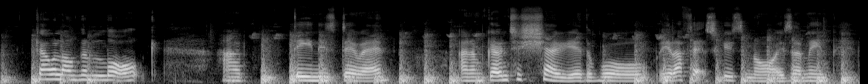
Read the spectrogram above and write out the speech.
go along and look how Dean is doing. And I'm going to show you the wall. You'll have to excuse the noise. I mean,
